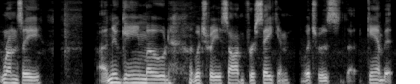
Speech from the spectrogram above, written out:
runs a, a new game mode, which we saw in Forsaken, which was Gambit,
